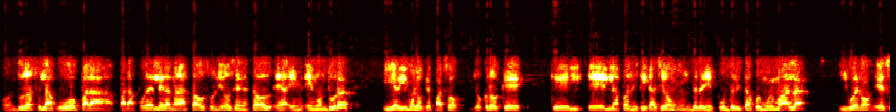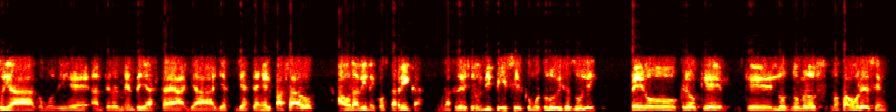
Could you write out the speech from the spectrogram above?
Honduras se la jugó para, para poderle ganar a Estados Unidos en, Estados, en, en Honduras y ya vimos lo que pasó. Yo creo que, que eh, la planificación desde mi punto de vista fue muy mala y bueno, eso ya, como dije anteriormente, ya está, ya, ya, ya está en el pasado. Ahora viene Costa Rica, una selección difícil, como tú lo dices, Zuli, pero creo que, que los números nos favorecen,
